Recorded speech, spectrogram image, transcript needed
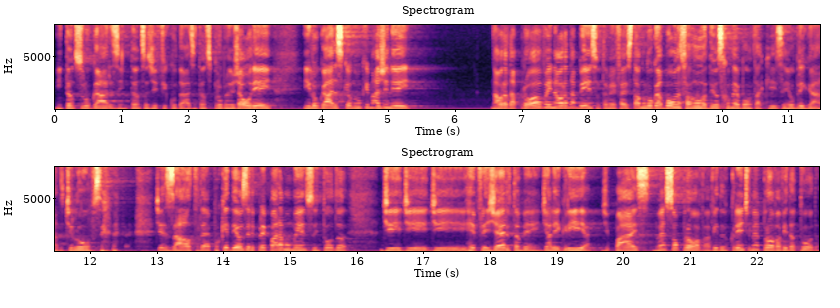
Em tantos lugares, em tantas dificuldades, em tantos problemas. Já orei em lugares que eu nunca imaginei. Na hora da prova e na hora da bênção também. Faz, está num lugar bom, né? Fala, oh Deus, como é bom estar aqui, Senhor. Obrigado, te louvo, te exalto, né? Porque Deus ele prepara momentos em todo de, de, de refrigério também, de alegria, de paz. Não é só prova. A vida do crente não é prova a vida toda.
